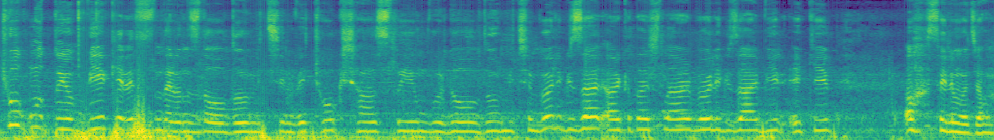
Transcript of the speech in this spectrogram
Çok mutluyum bir kere sizin aranızda olduğum için ve çok şanslıyım burada olduğum için. Böyle güzel arkadaşlar, böyle güzel bir ekip. Ah Selim hocam.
